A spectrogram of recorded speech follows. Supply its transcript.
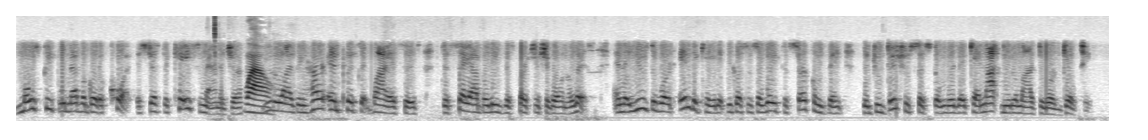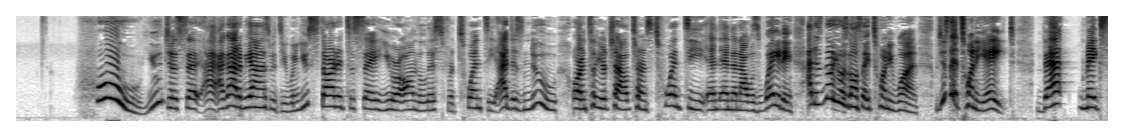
most people never go to court. It's just a case manager wow. utilizing her implicit biases to say, I believe this person should go on a list. And they use the word indicated because it's a way to circumvent the judicial system where they cannot utilize the word guilty. Whew, you just said, I, I got to be honest with you. When you started to say you were on the list for 20, I just knew, or until your child turns 20, and, and then I was waiting, I just knew you was going to say 21. But you said 28. That makes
